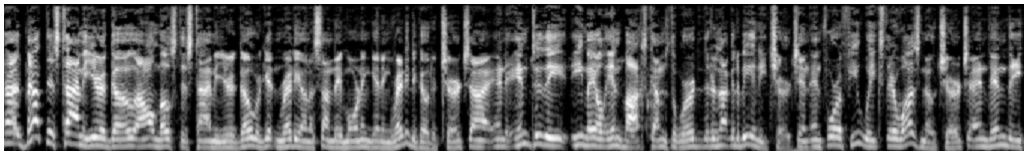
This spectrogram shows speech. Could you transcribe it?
Uh, about this time a year ago, almost this time a year ago, we're getting ready on a Sunday morning, getting ready to go to church, uh, and into the email inbox comes the word that there's not going to be any church, and and for a few weeks there was no church, and then the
